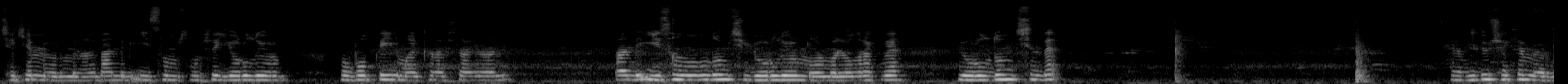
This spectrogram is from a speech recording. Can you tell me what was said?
çekemiyorum yani. Ben de bir insanım sonuçta yoruluyorum. Robot değilim arkadaşlar yani. Ben de insan olduğum için yoruluyorum normal olarak ve yorulduğum için de yani video çekemiyorum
